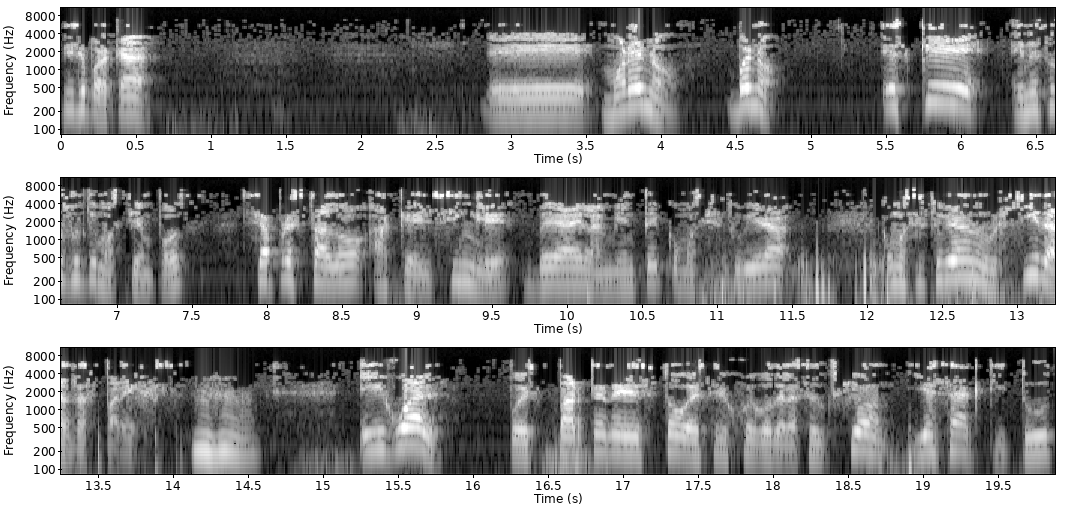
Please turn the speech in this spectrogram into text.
Dice por acá, eh, Moreno, bueno, es que en estos últimos tiempos se ha prestado a que el single vea el ambiente como si estuviera como si estuvieran urgidas las parejas. E igual, pues parte de esto es el juego de la seducción y esa actitud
